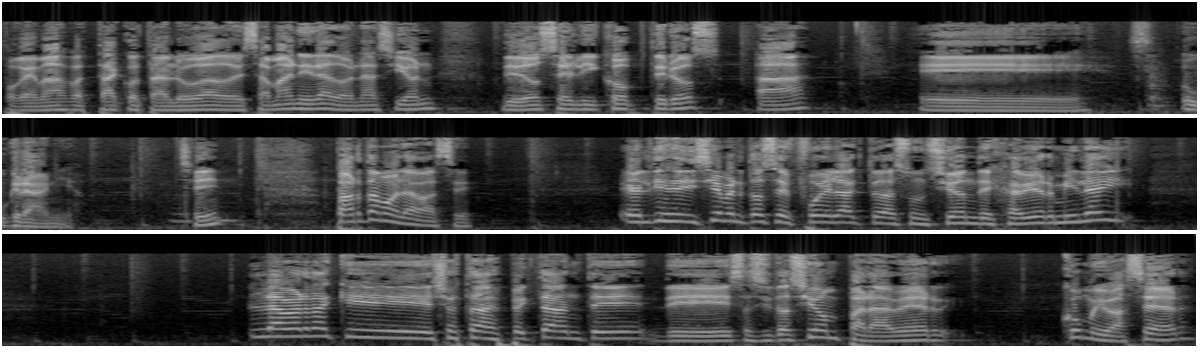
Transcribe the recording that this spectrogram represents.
porque además está catalogado de esa manera, donación de dos helicópteros a eh, Ucrania. ¿Sí? Partamos la base. El 10 de diciembre entonces fue el acto de asunción de Javier Milei. La verdad que yo estaba expectante de esa situación para ver cómo iba a ser.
